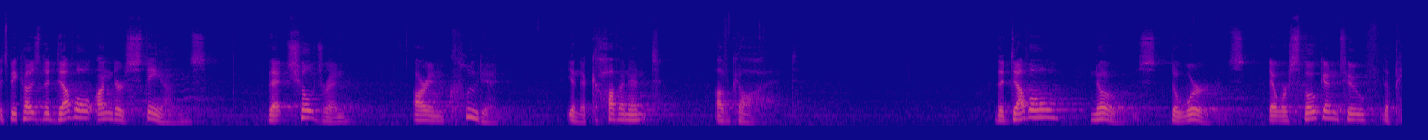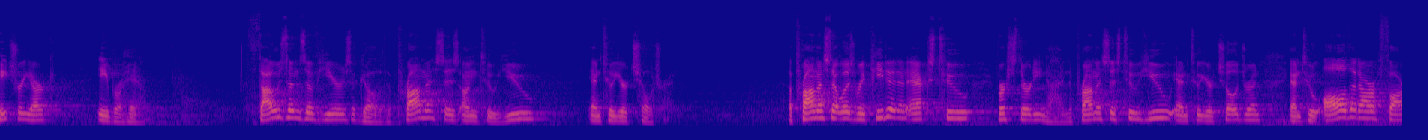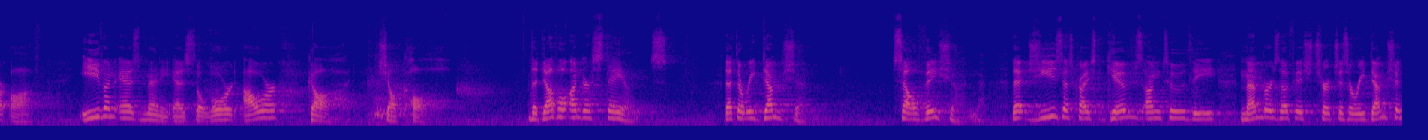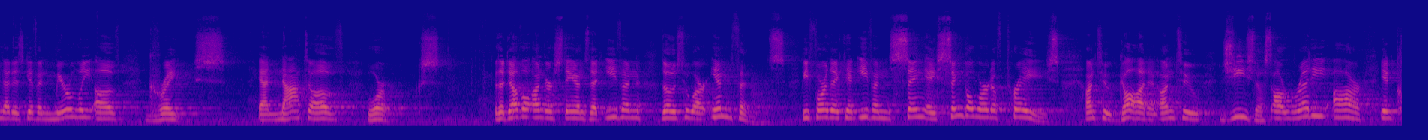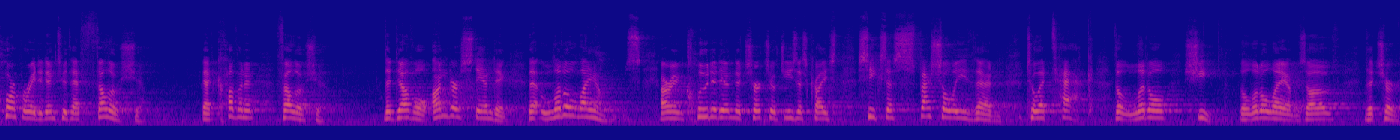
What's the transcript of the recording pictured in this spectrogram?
it's because the devil understands that children are included in the covenant of God. The devil knows the words that were spoken to the patriarch Abraham thousands of years ago, the promise is unto you and to your children. A promise that was repeated in Acts 2, verse 39. The promise is to you and to your children and to all that are far off, even as many as the Lord our God shall call. The devil understands that the redemption, salvation that Jesus Christ gives unto the members of his church is a redemption that is given merely of grace and not of works. The devil understands that even those who are infants, before they can even sing a single word of praise unto God and unto Jesus, already are incorporated into that fellowship, that covenant fellowship. The devil, understanding that little lambs are included in the church of Jesus Christ, seeks especially then to attack the little sheep, the little lambs of the church.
